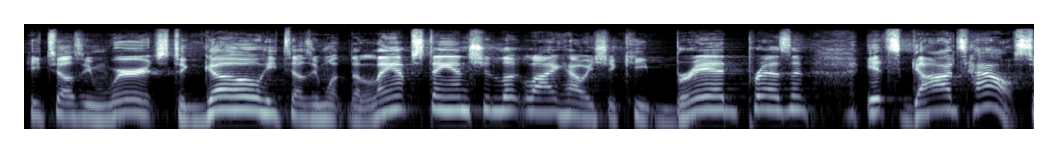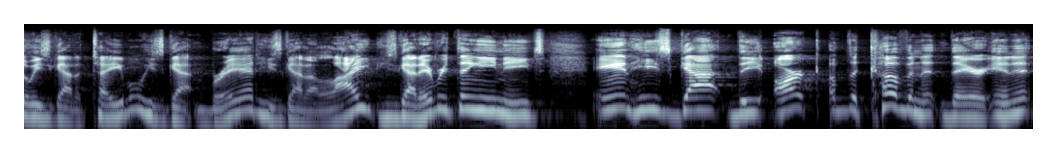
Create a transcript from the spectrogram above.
He tells him where it's to go. He tells him what the lampstand should look like, how he should keep bread present. It's God's house. So he's got a table, he's got bread, he's got a light, he's got everything he needs, and he's got the Ark of the Covenant there in it,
